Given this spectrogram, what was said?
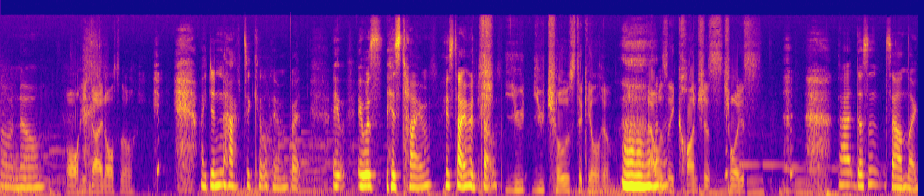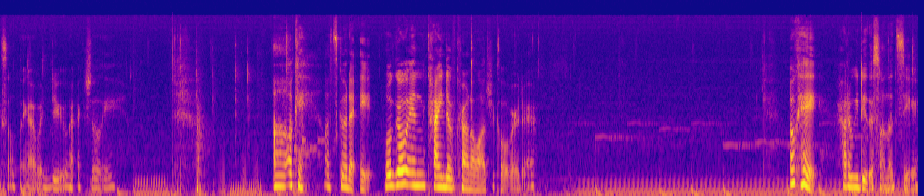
Oh no. Oh, he died also. I didn't have to kill him, but it it was his time. His time had come. You you chose to kill him. that was a conscious choice. That doesn't sound like something I would do, actually. Uh, okay, let's go to 8. We'll go in kind of chronological order. Okay, how do we do this one? Let's see.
